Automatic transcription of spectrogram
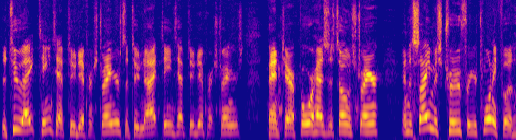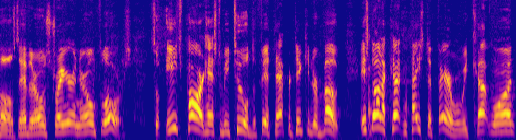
The two 18s have two different stringers. The two 19s have two different stringers. Pantera 4 has its own stringer. And the same is true for your 20 foot hulls. They have their own stringer and their own floors. So each part has to be tooled to fit that particular boat. It's not a cut and paste affair where we cut one,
